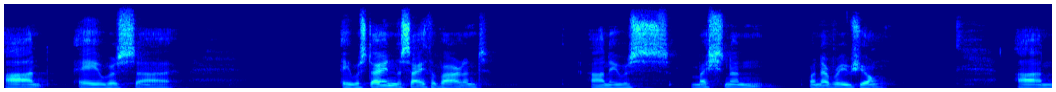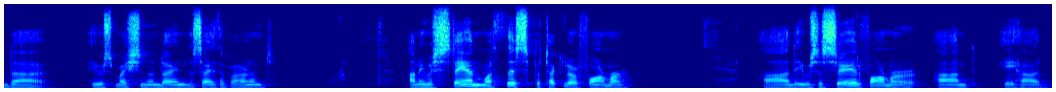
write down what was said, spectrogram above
and he was, uh, he was down in the south of Ireland and he was missioning whenever he was young. And uh, he was missioning down the south of Ireland. And he was staying with this particular farmer. And he was a cereal farmer and he had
